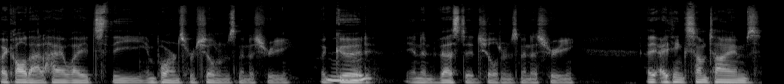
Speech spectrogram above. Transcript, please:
like all that highlights the importance for children's ministry, a good and invested children's ministry. I, I think sometimes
